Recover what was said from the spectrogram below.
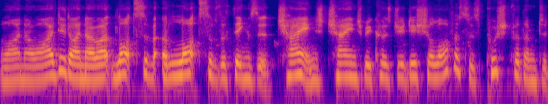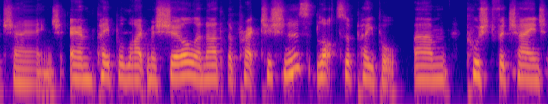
well, I know I did. I know lots of lots of the things that changed changed because judicial officers pushed for them to change, and people like Michele and other practitioners, lots of people um, pushed for change,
